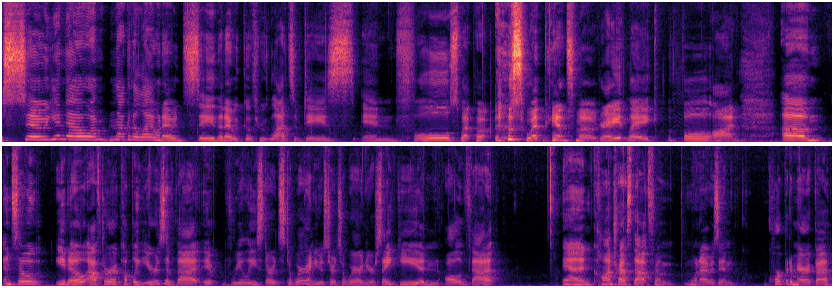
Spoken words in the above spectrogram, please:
so, you know, I'm not going to lie when I would say that I would go through lots of days in full sweat sweatpants mode, right? Like full on. Um, and so, you know, after a couple years of that, it really starts to wear on you. It starts to wear on your psyche and all of that. And contrast that from when I was in corporate America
